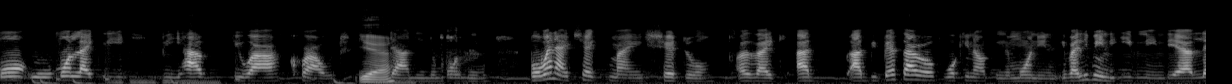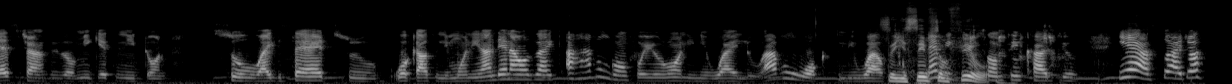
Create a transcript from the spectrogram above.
more will more likely be have fewer crowd yeah. than in the morning. But when I checked my schedule, I was like, I'd I'd be better off working out in the morning. If I leave in the evening, there are less chances of me getting it done. So I decided to work out in the morning, and then I was like, I haven't gone for a run in a while. oh. I haven't walked in a while. So you save Let some fuel. something cardio. Yeah, so I just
